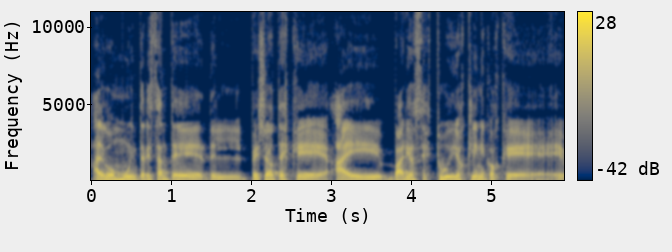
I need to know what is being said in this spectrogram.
Algo muy interesante del peyote es que hay varios estudios clínicos que, eh,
